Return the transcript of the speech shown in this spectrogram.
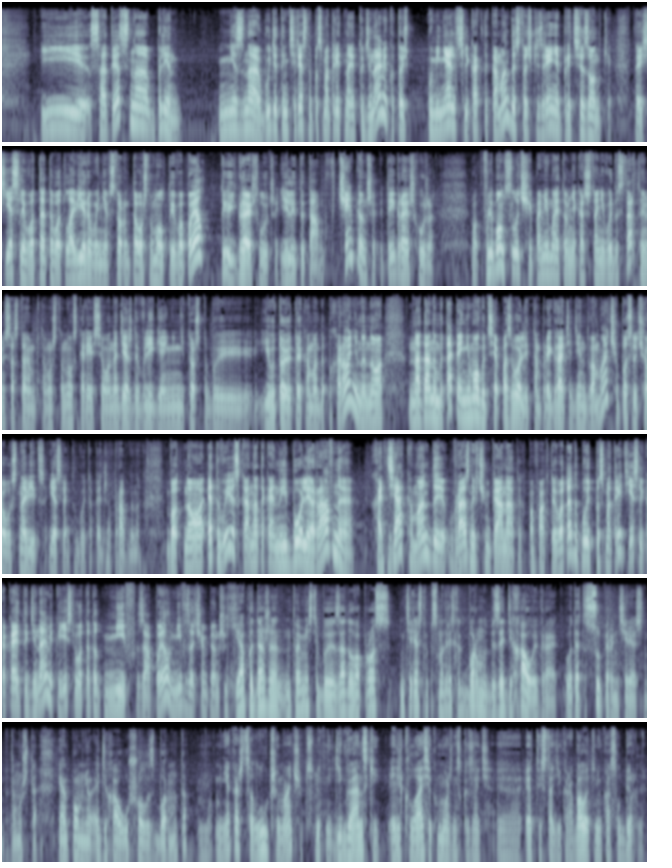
И, соответственно, блин, не знаю, будет интересно посмотреть на эту динамику, то есть поменялись ли как-то команды с точки зрения предсезонки. То есть если вот это вот лавирование в сторону того, что, мол, ты в АПЛ, ты играешь лучше, или ты там в чемпионшипе, ты играешь хуже. Вот. В любом случае, помимо этого, мне кажется, что они выйдут стартовыми составами, потому что, ну, скорее всего, надежды в лиге, они не то чтобы и у той, и у той команды похоронены, но на данном этапе они могут себе позволить там проиграть один-два матча, после чего восстановиться, если это будет, опять же, оправдано. Вот. Но эта вывеска, она такая наиболее равная, Хотя команды в разных чемпионатах, по факту. И вот это будет посмотреть, если какая-то динамика, если вот этот миф за АПЛ, миф за чемпионшип. Я бы даже на твоем месте бы задал вопрос, интересно посмотреть, как Борнмут без Эдди Хау играет. Вот это супер интересно, потому что, я напомню, Эдди Хау ушел из Борнмута. Мне кажется, лучший матч, абсолютно гигантский, или классик, можно сказать, э, этой стадии Карабау, это Ньюкасл Бернли.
